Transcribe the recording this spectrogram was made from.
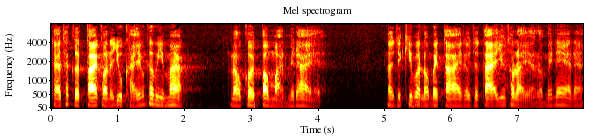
แต่ถ้าเกิดตายก่อนอายุไขมันก็มีมาก เราก็ประมาทไม่ได้ เราจะคิดว่าเราไม่ตายเราจะตายอายุเท่าไหร่เราไม่แน่นะ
